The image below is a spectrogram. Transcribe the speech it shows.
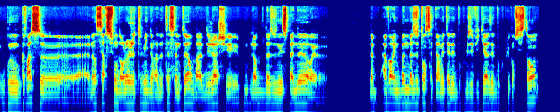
Donc, grâce euh, à l'insertion d'horloges atomiques dans la data center, bah, déjà chez lors de la donnée Spanner, euh, avoir une bonne base de temps, ça permettait d'être beaucoup plus efficace, d'être beaucoup plus consistant.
